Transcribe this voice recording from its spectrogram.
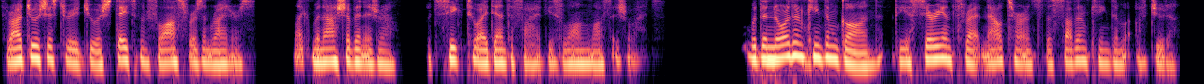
Throughout Jewish history, Jewish statesmen, philosophers, and writers, like Menashe ben Israel, would seek to identify these long lost Israelites. With the northern kingdom gone, the Assyrian threat now turns to the southern kingdom of Judah.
